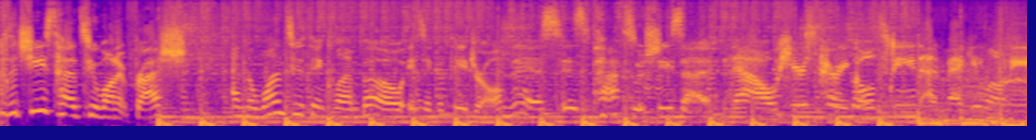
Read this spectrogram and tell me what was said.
For the cheeseheads who want it fresh, and the ones who think Lambeau is a cathedral, this is Pax What She Said. Now, here's Perri Goldstein and Maggie Loney.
